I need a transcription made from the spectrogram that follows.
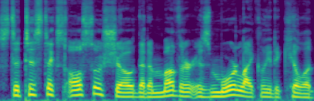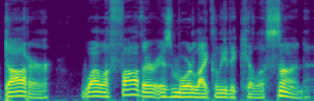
Statistics also show that a mother is more likely to kill a daughter, while a father is more likely to kill a son.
